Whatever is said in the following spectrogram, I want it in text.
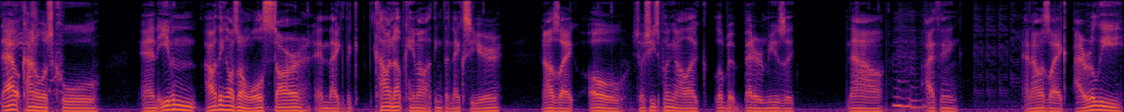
that kind of was cool and even i think i was on Wolfstar and like the count up came out i think the next year and i was like oh so she's putting out like a little bit better music now Mhm. i think and i was like i really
